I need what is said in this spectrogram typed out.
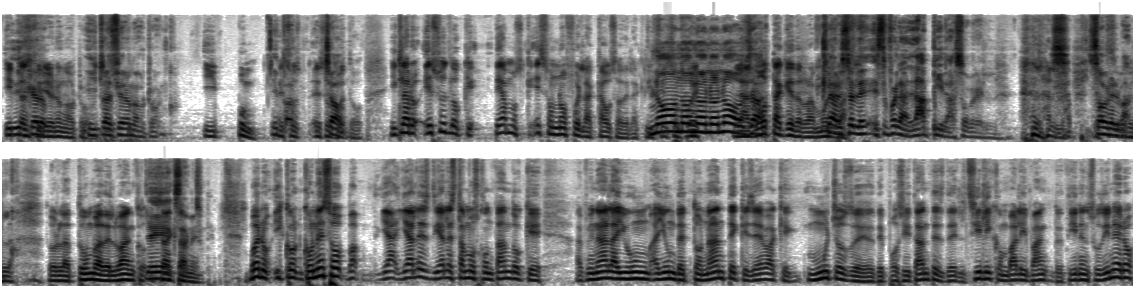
y, transfirieron a otro Y transfirieron a otro banco y pum, eso, fue todo. Y claro, eso es lo que, digamos que eso no fue la causa de la crisis. No, no, no, no, no. La gota que derramó. Claro, eso, fue la lápida sobre el, sobre el banco. Sobre la, tumba del banco, exactamente. Bueno, y con, eso ya, ya, les, ya les estamos contando que al final hay un, hay un detonante que lleva a que muchos de, depositantes del Silicon Valley Bank retiren su dinero.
